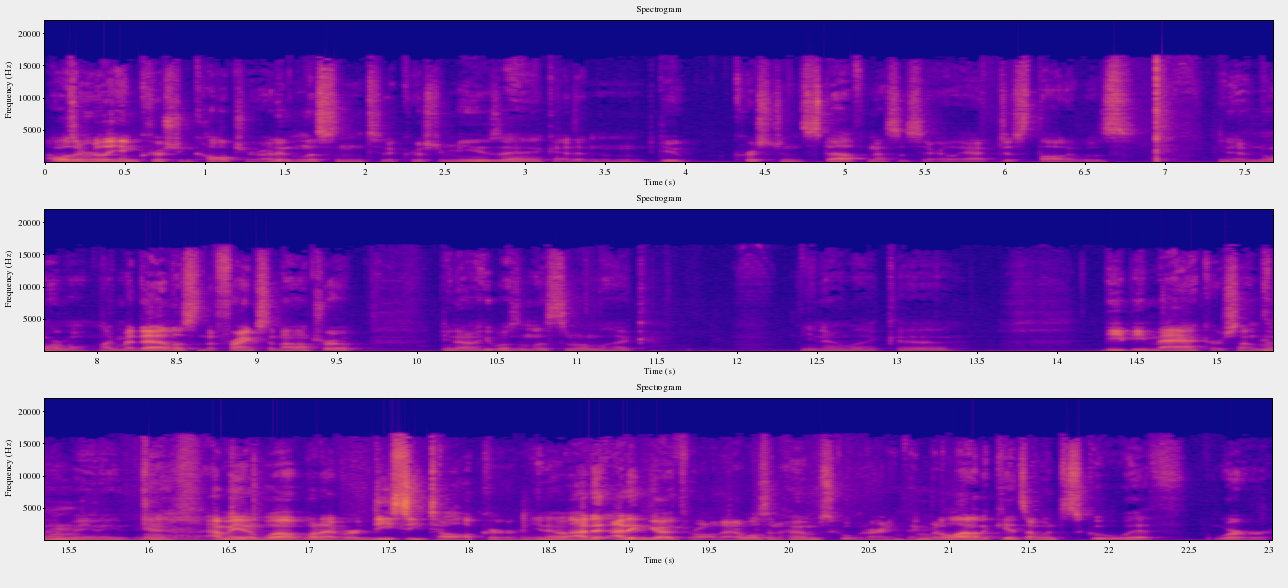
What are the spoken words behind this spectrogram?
I wasn't really in Christian culture. I didn't listen to Christian music. I didn't do Christian stuff necessarily. I just thought it was, you know, normal. Like my dad listened to Frank Sinatra. You know, he wasn't listening to like, you know, like uh, BB Mac or something. I mm-hmm. mean, he, yeah, I mean, well, whatever, DC Talk or you know, I didn't I didn't go through all that. I wasn't homeschooled or anything. Mm-hmm. But a lot of the kids I went to school with were,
